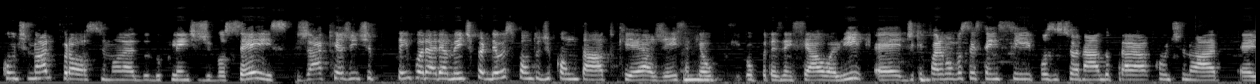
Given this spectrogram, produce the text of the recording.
continuar próximo né, do, do, cliente de vocês, já que a gente temporariamente perdeu esse ponto de contato, que é a agência, uhum. que é o, o presencial ali, é, de que forma vocês têm se posicionado para continuar? É...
